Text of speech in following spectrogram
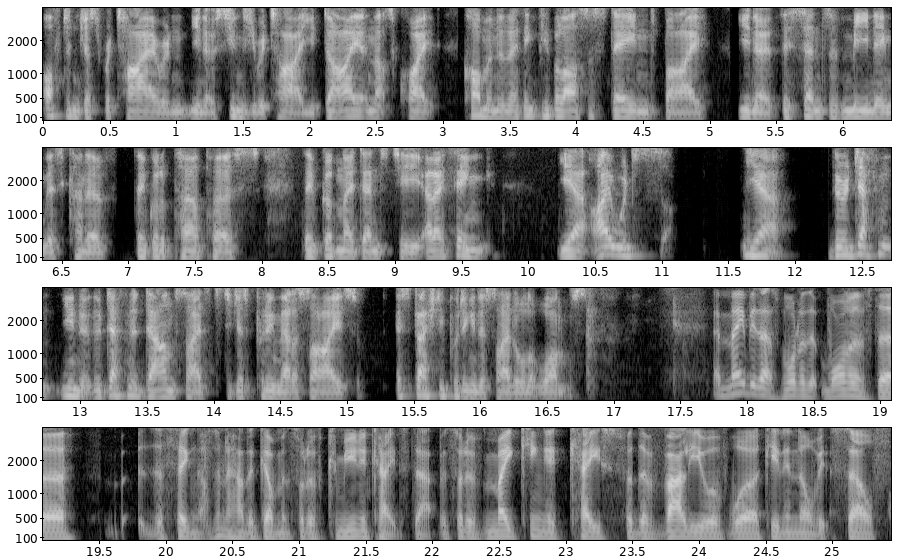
often just retire. And, you know, as soon as you retire, you die. And that's quite common. And I think people are sustained by, you know, this sense of meaning, this kind of, they've got a purpose, they've got an identity. And I think, yeah, I would, yeah, there are definite, you know, there are definite downsides to just putting that aside, especially putting it aside all at once. And maybe that's one of the one of the the thing. I don't know how the government sort of communicates that, but sort of making a case for the value of work in and of itself.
